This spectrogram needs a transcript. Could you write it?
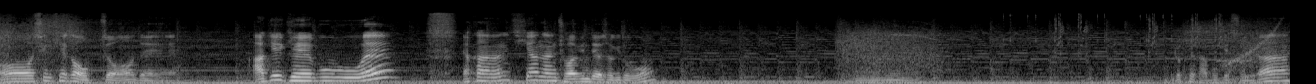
어 신캐가 없죠. 네. 악의 계보의 약간 희한한 조합인데요 저기도. 음, 이렇게 가보겠습니다.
